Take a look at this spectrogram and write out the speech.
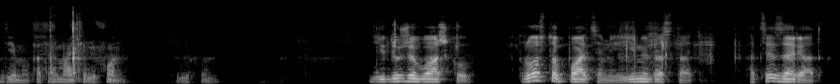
Діма, потримай телефон. телефон. Її дуже важко. Просто пальцями її не достати. А це зарядка.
